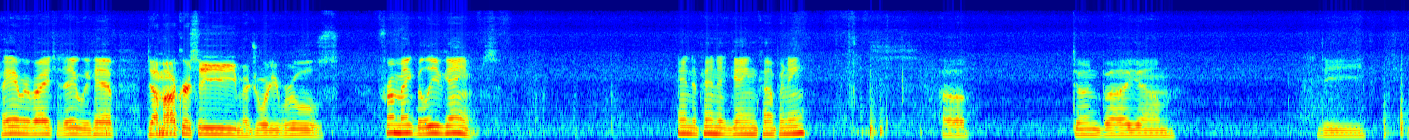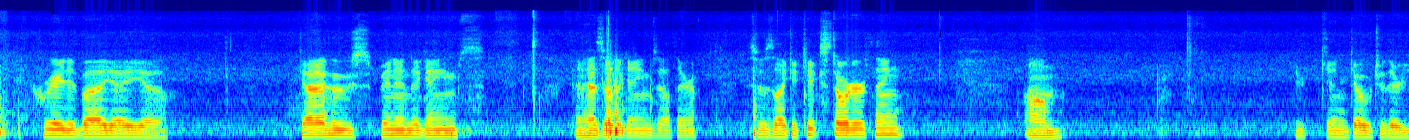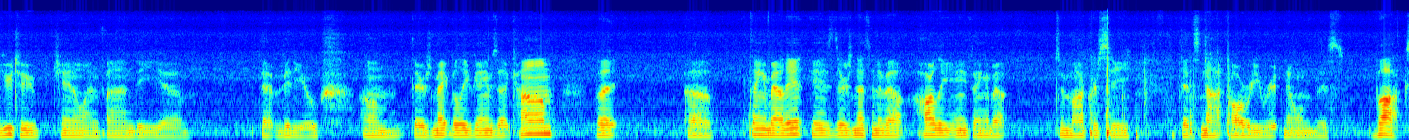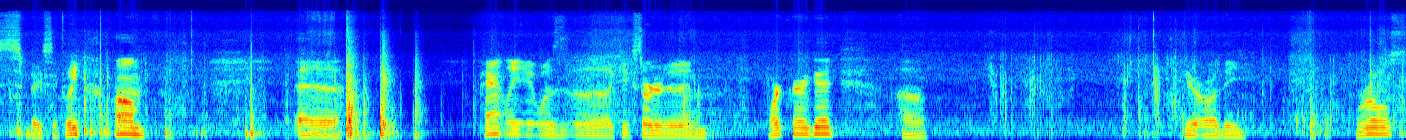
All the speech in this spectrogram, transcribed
Hey everybody, today we have Democracy Majority Rules from Make Believe Games. Independent game company. Uh, done by um, the created by a uh, guy who's been into games and has other games out there. This is like a Kickstarter thing. Um, you can go to their YouTube channel and find the uh, that video. Um, there's MakeBelieveGames.com, but uh, thing about it is there's nothing about hardly anything about democracy that's not already written on this box, basically. Um, uh, apparently it was uh, Kickstarter didn't work very good. Uh, here are the rules.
